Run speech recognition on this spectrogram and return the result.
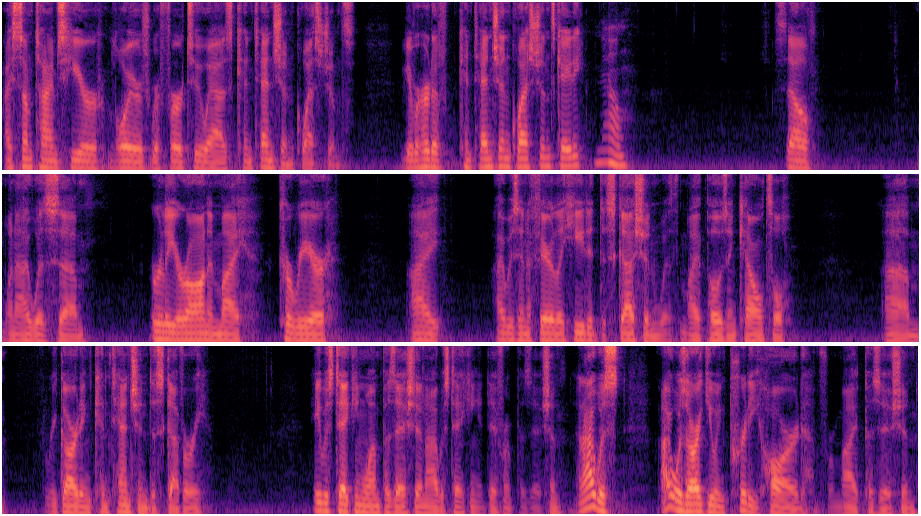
I sometimes hear lawyers refer to as contention questions. Have you ever heard of contention questions, Katie? No. So, when I was um, earlier on in my career, I I was in a fairly heated discussion with my opposing counsel um, regarding contention discovery. He was taking one position, I was taking a different position, and I was I was arguing pretty hard for my position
